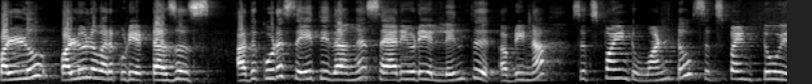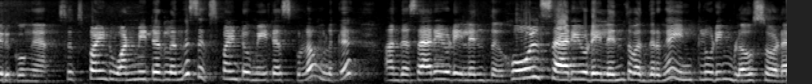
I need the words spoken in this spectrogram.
pallu பல்லுவில் வரக்கூடிய டசல்ஸ் அது கூட சேர்த்து தாங்க சாரியுடைய லென்த்து அப்படின்னா six point one to six point two இருக்குங்க. சிக்ஸ் பாயிண்ட் ஒன் மீட்டர்லேருந்து சிக்ஸ் பாயிண்ட் டூ மீட்டர்ஸ்க்குள்ளே உங்களுக்கு அந்த சாரியுடைய லென்த்து ஹோல் சாரியுடைய லென்த் வந்துருங்க இன்க்ளூடிங் ப்ளவுஸோட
